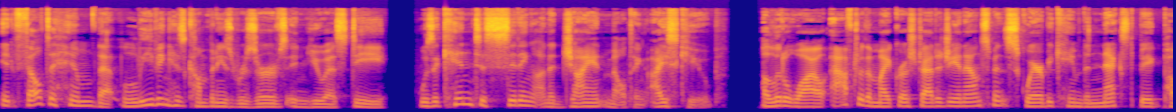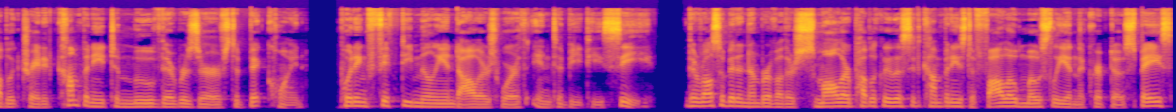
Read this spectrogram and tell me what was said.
it felt to him that leaving his company's reserves in USD was akin to sitting on a giant melting ice cube. A little while after the MicroStrategy announcement, Square became the next big public traded company to move their reserves to Bitcoin, putting $50 million worth into BTC. There have also been a number of other smaller publicly listed companies to follow, mostly in the crypto space,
